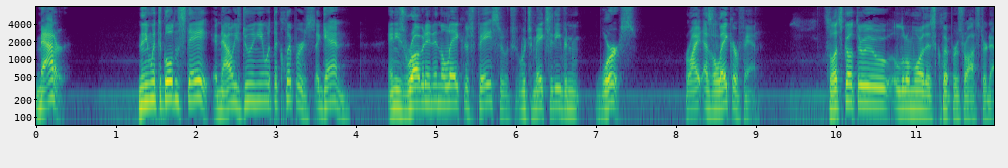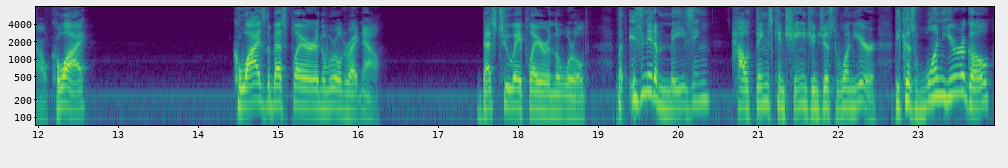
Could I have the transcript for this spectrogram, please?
matter. Then he went to Golden State, and now he's doing it with the Clippers again. And he's rubbing it in the Lakers' face, which, which makes it even worse, right? As a Laker fan. So let's go through a little more of this Clippers roster now. Kawhi. Kawhi is the best player in the world right now. Best two way player in the world. But isn't it amazing how things can change in just one year? Because one year ago,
